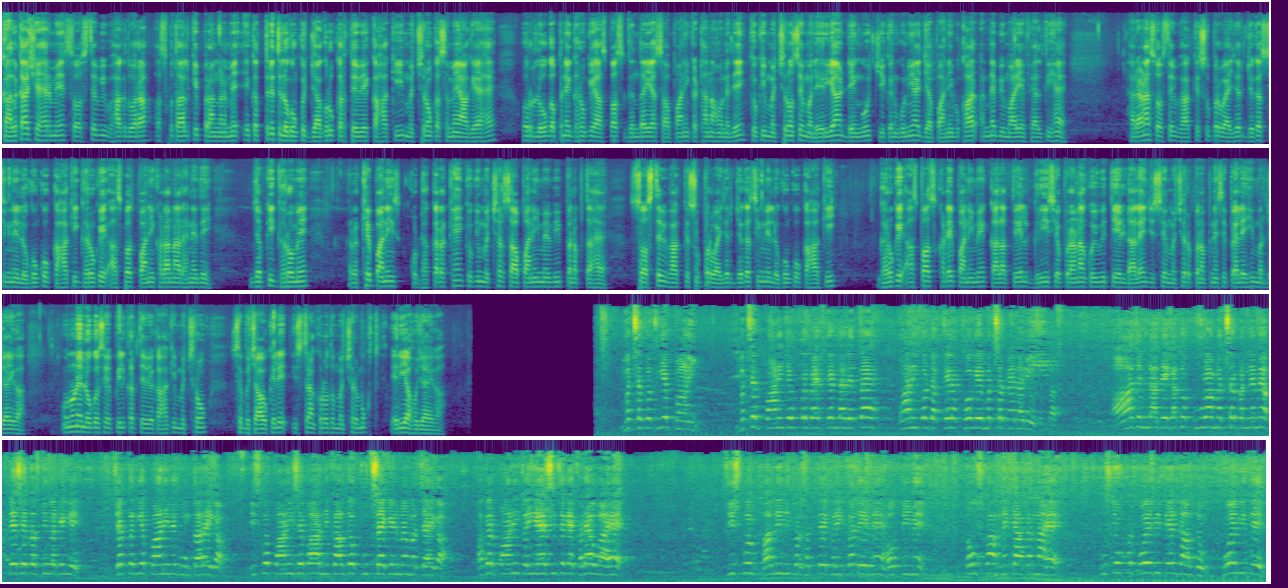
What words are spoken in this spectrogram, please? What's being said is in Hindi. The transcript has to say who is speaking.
Speaker 1: कालका शहर में स्वास्थ्य विभाग द्वारा अस्पताल के प्रांगण में एकत्रित लोगों को जागरूक करते हुए कहा कि मच्छरों का समय आ गया है और लोग अपने घरों के आसपास गंदा या साफ़ पानी इकट्ठा न होने दें, क्योंकि मच्छरों से मलेरिया, डेंगू, चिकनगुनिया, जापानी बुखार, अन्य बीमारियाँ फैलती हैं। हरियाणा स्वास्थ्य विभाग के सुपरवाइजर जगत सिंह ने लोगों को कहा कि घरों के आसपास पानी खड़ा ना रहने दें, जबकि घरों में रखे पानी को ढककर रखें, क्योंकि मच्छर साफ़ पानी में भी पनपता है। स्वास्थ्य विभाग के सुपरवाइजर जगत सिंह ने लोगों को कहा कि घरों के आसपास खड़े पानी में काला तेल, ग्रीस या पुराना कोई भी तेल डालें, जिससे मच्छर पनपने से पहले ही मर जाएगा। उन्होंने लोगों से अपील करते हुए कहा कि मच्छरों से बचाव के लिए इस तरह करो तो मच्छर मुक्त एरिया हो जाएगा।
Speaker 2: मच्छर को चाहिए पानी। मच्छर पानी के ऊपर बैठ के अंडा देता है। पानी को ढक के रखोगे, मच्छर पैदा नहीं हो सकता। आज अंडा देगा तो पूरा मच्छर बनने में हफ़्ते से दस दिन लगेंगे। जब तक ये पानी में घूमता रहेगा। इसको पानी से बाहर निकाल दो, कुछ सेकंड में मर जाएगा। अगर पानी कहीं ऐसी जगह खड़ा हुआ है, जिसको हम खाली नहीं कर सकते, कहीं गड्ढे में हौदी में तो उसका हमने क्या करना है? उसके ऊपर कोई भी तेल डाल दो, कोई भी तेल।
